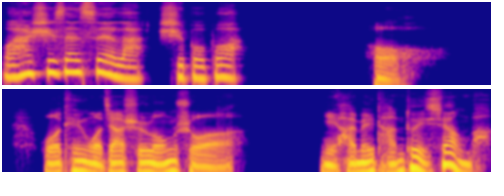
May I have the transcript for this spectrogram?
我二十三岁了，石伯伯。哦，我听我家石龙说，你还没谈对象吧？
